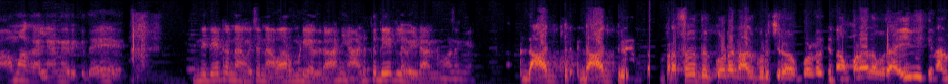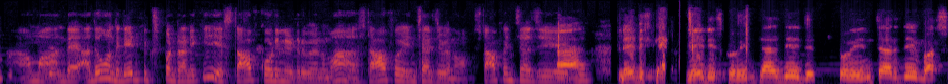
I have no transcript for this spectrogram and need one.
மாமா கல்யாணம் இருக்குது. இந்த டேட்ல நான் வச்சு நான் வர முடியாதுடா நீ அடுத்த டேட்ல வைடான்னு வானுங்க டாக்டர் டாக்டர் பிரசவத்துக்கு கூட நாள் குறிச்சிருவ போடுறதுக்கு நம்மளால ஒரு ஐவிக்கு நாள் ஆமா அந்த அதுவும் அந்த டேட் ஃபிக்ஸ் பண்ற அன்னைக்கு ஸ்டாஃப் கோஆர்டினேட்டர் வேணுமா? ஸ்டாஃப் இன்சார்ஜ் வேணும். Staff in charge. லேடிஸ் லேடிஸ்க்கு ஒரு இன்சார்ஜ் ஜென்ஸ்க்கு ஒரு இன்சார்ஜ் பஸ்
